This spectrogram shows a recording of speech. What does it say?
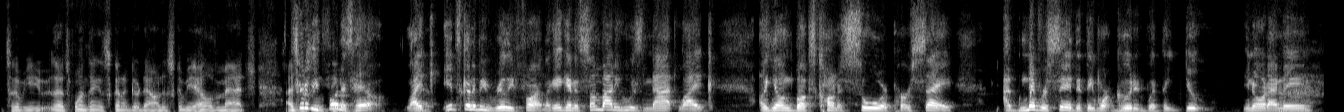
it's gonna be that's one thing that's gonna go down. It's gonna be a hell of a match. It's gonna be fun as hell. Like yeah. it's going to be really fun. Like again, as somebody who is not like a Young Bucks connoisseur per se, I've never said that they weren't good at what they do. You know what I mean?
